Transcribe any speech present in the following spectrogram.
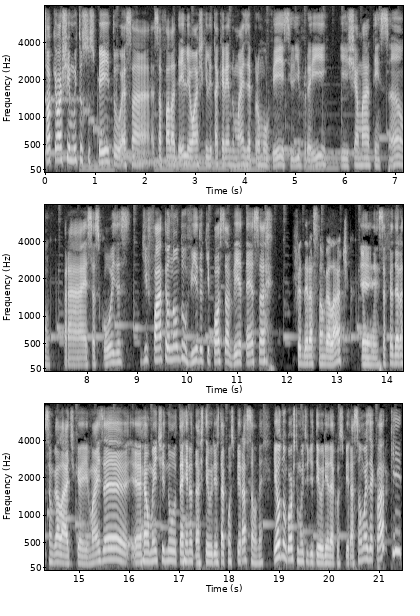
Só que eu achei muito suspeito essa, essa fala dele. Eu acho que ele tá querendo mais é promover esse livro aí e chamar atenção para essas coisas de fato eu não duvido que possa haver até essa Federação Galáctica. É, essa Federação Galáctica aí, mas é, é realmente no terreno das teorias da conspiração, né? Eu não gosto muito de teoria da conspiração, mas é claro que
